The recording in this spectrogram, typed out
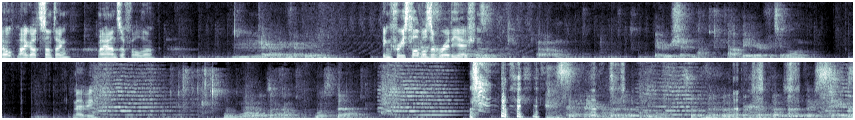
Oh, I got something. My hands are full though. Yeah, Increased levels of radiation. Um, maybe we should not be here for too long. Maybe. Whoa, what the fuck was that? There's stairs.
